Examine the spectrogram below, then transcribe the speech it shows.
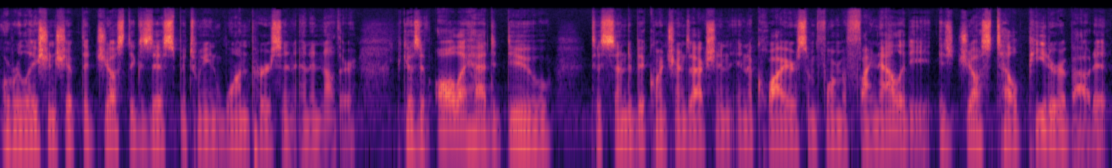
a relationship that just exists between one person and another. Because if all I had to do to send a Bitcoin transaction and acquire some form of finality is just tell Peter about it,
